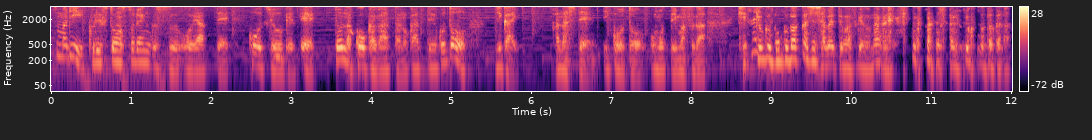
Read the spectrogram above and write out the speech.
つまり、クリフトンストレングスをやって、コーチを受けて、どんな効果があったのかっていうことを、次回、話していこうと思っていますが、結局僕ばっかし喋ってますけど、なんか、喋ることとか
